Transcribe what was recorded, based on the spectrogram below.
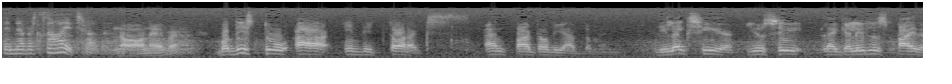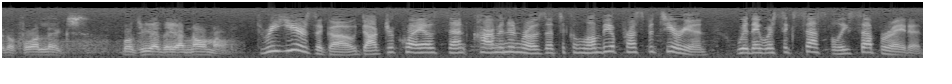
They never saw each other. No, never. But these two are in the thorax and part of the abdomen. The legs here, you see like a little spider of four legs, but here they are normal. Three years ago, Dr. Cuello sent Carmen and Rosa to Columbia Presbyterian, where they were successfully separated.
